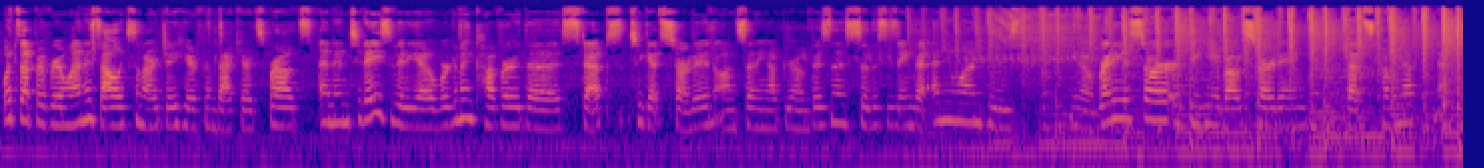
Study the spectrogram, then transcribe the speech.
What's up everyone? It's Alex and RJ here from Backyard Sprouts and in today's video we're going to cover the steps to get started on setting up your own business. So this is aimed at anyone who's you know ready to start or thinking about starting. That's coming up next.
